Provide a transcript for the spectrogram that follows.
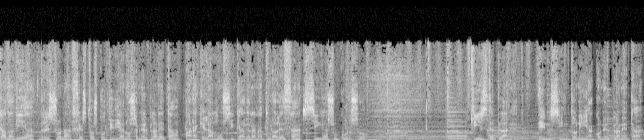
Cada día resuenan gestos cotidianos en el planeta para que la música de la naturaleza siga su curso. Kiss the Planet en sintonía con el planeta.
